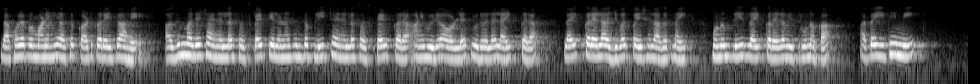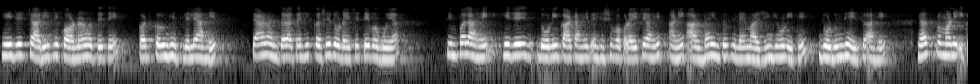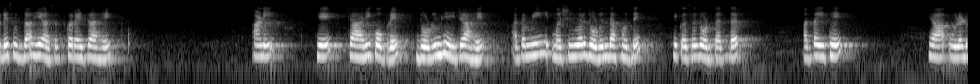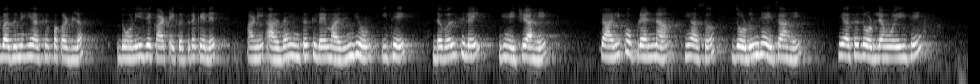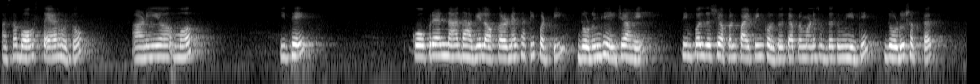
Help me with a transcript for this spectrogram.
दाखवल्याप्रमाणे हे असं कट करायचं आहे. अजून माझ्या चॅनलला सबस्क्राईब केलं नसेल तर प्लीज चॅनलला सबस्क्राईब करा आणि व्हिडिओ आवडल्यास व्हिडिओला लाईक करा. लाईक करायला अजिबात पैसे लागत नाही म्हणून प्लीज लाईक करायला विसरू नका. आता इथे मी हे जे चारी जे कॉर्नर होते ते कट करून घेतलेले आहेत. त्यानंतर आता हे कसे जोडायचे ते बघूया. सिंपल आहे हे जे दोन्ही काठ आहेत असे पकडायचे आहेत आणि अर्धा इंच सिलाई मार्जिन घेऊन इथे जोडून घ्यायचं आहे. ह्याचप्रमाणे इकडे सुद्धा हे असंच करायचं आहे. आणि हे चारही कोपरे जोडून घ्यायचे आहेत. आता मी मशीनवर जोडून दाखवते. हे कसं जोडतात तर. आता इथे ह्या उलट बाजूने हे असं पकडलं. दोन्ही जे काठ एकत्र केलेत आणि अर्धा इंच सिलाई मार्जिन घेऊन इथे डबल सिलाई घ्यायची आहे. चारही कोपऱ्यांना हे असं जोडून घ्यायचं आहे. हे असं जोडल्यामुळे इथे असा बॉक्स तयार होतो. आणि मग इथे कोपऱ्यांना धागे लॉक करण्यासाठी पट्टी जोडून घ्यायची आहे. सिंपल जशी आपण पायपिंग करतो त्याप्रमाणे सुद्धा तुम्ही इथे जोडू शकतात.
